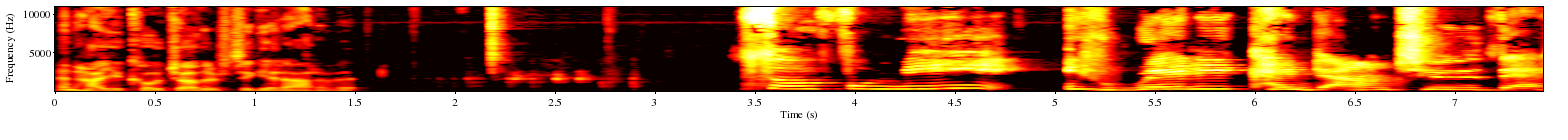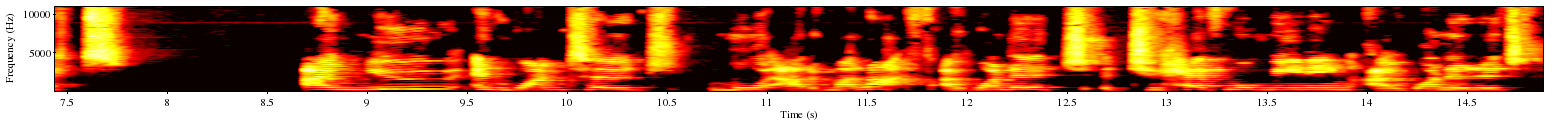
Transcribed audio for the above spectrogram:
and how you coach others to get out of it. So for me, it really came down to that I knew and wanted more out of my life. I wanted to have more meaning. I wanted it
